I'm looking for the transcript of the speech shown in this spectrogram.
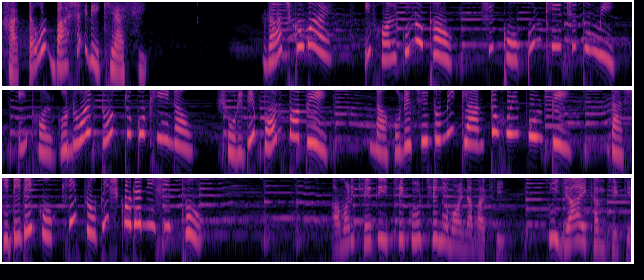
হারটা ওর বাসায় রেখে আসি। রাজকুমার! এই ফলগুলো খাও। সে কখন খেয়েছো তুমি? এই ফলগুলো আর দুধটুকু খেয়ে নাও শরীরে বল পাবে। না হলে যে তুমি ক্লান্ত হয়ে পড়বে। দাসীদের এই কক্ষে প্রবেশ করা নিষিদ্ধ। আমার খেতে ইচ্ছে করছে না ময়না পাখি। তুই যা এখান থেকে।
